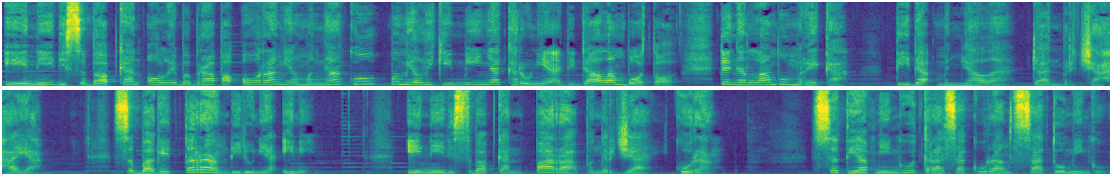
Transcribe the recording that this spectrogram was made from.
Ini disebabkan oleh beberapa orang yang mengaku memiliki minyak karunia di dalam botol dengan lampu mereka tidak menyala dan bercahaya sebagai terang di dunia ini. Ini disebabkan para pengerja kurang. Setiap minggu terasa kurang satu minggu.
